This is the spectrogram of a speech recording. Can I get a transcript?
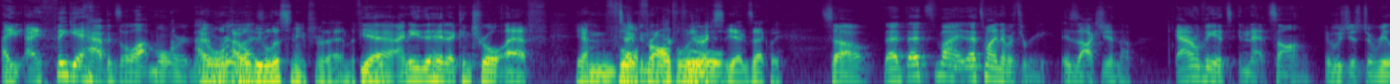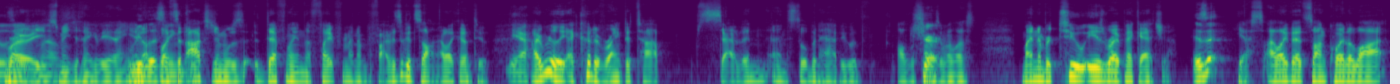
I, I think it happens a lot more. Than I will. I will be listening for that in the future. Yeah, I need to hit a control F. Yeah. and Fool type in for the all word the lyrics. Yeah. Exactly. So that that's my that's my number three is oxygen though. I don't think it's in that song. It was just a realization. Right. right you just made you think of it. Yeah. You know, like I said, to- Oxygen was definitely in the fight for my number five. It's a good song. I like that too. Yeah. I really. I could have ranked a top seven and still been happy with all the Sure. songs on my list. My number two is Right Back at You. Is it? Yes, I like that song quite a lot.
